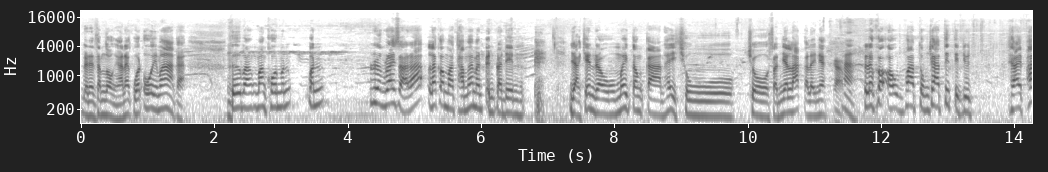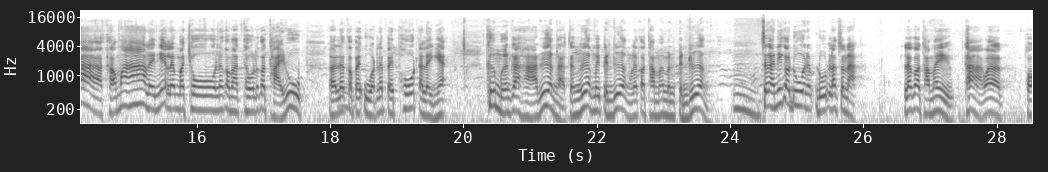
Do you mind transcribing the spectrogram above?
เป็นในตำนองอย่างนั้นนะกวนโอ้ยมากอะคือบางบางคนมันมันเรื่องไร้สาระแล้วก็มาทำให้มันเป็นประเด็น อย่างเช่นเราไม่ต้องการให้ชูโชว์สัญลักษณ์อะไรเนี่ยครับค่ะแล้วก็เอาภาพธงชาติที่ติดอยู่ชายผ้าขาวม้าอะไรเงี้ยแล้วมาโชว์แล้วก็มาโชว์แล้วก็ถ่ายรูป เอ่อแล้วก็ไปอวดแล้วไปโพสต์อะไรเงี้ยคือเหมือนกับหาเรื่องอะแต่เรื่องไม่เป็นเรื่องแล้วก็ทำให้มันเป็นเรื่อง อืม ซึ่งอันนี้ก็ดูนะดูลักษณะ แล้วก็ทำให้ถ้าหากว่าพอ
